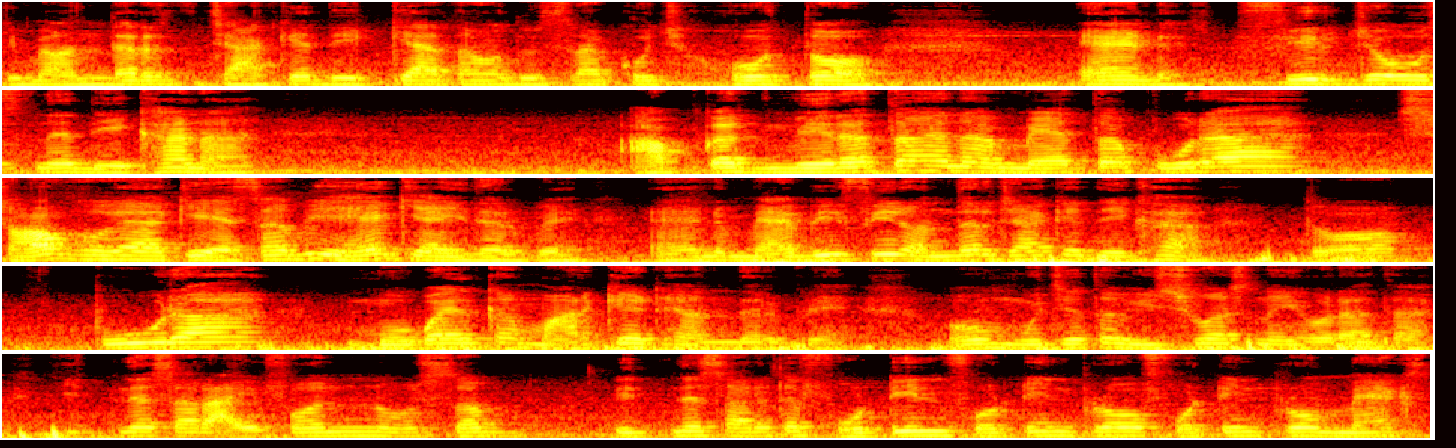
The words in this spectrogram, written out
कि मैं अंदर जाके देख के आता हूँ, दूसरा कुछ हो तो। एंड फिर जो उसने देखा ना, आपका मेरा तो है ना, मैं तो पूरा शॉक हो गया कि ऐसा भी है क्या इधर पे? एंड मैं भी फिर अंदर जाके देखा तो पूरा मोबाइल का मार्केट है अंदर पे। और मुझे तो विश्वास नहीं हो रहा था। इतने सारे आईफोन वो सब इतने सारे थे 14, 14 प्रो 14 प्रो मैक्स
